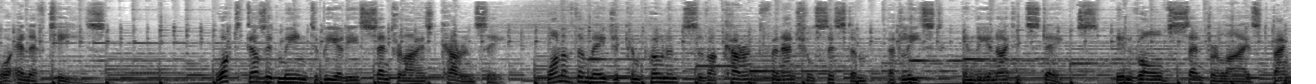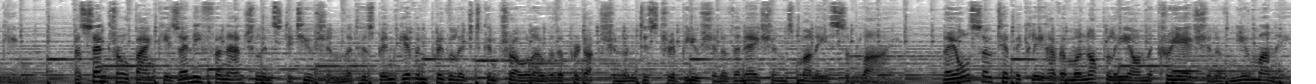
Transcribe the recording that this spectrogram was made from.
or NFTs. What does it mean to be a decentralized currency? One of the major components of our current financial system, at least, in the United States, involves centralized banking. A central bank is any financial institution that has been given privileged control over the production and distribution of the nation's money supply. They also typically have a monopoly on the creation of new money.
